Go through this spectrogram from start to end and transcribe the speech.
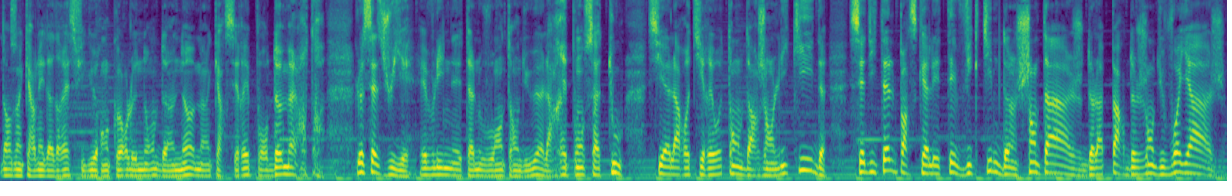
Dans un carnet d'adresses figure encore le nom d'un homme incarcéré pour deux meurtres. Le 16 juillet, Evelyne est à nouveau entendue. Elle a réponse à tout. Si elle a retiré autant d'argent liquide, c'est dit-elle parce qu'elle était victime d'un chantage de la part de gens du voyage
